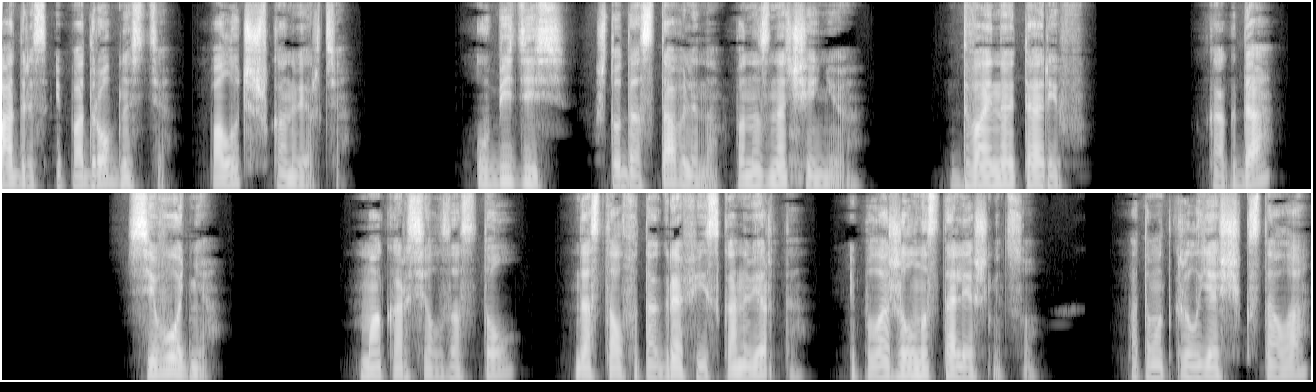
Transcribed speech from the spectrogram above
Адрес и подробности получишь в конверте. Убедись, что доставлено по назначению. Двойной тариф. Когда? Сегодня. Макар сел за стол, достал фотографии из конверта и положил на столешницу. Потом открыл ящик стола,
